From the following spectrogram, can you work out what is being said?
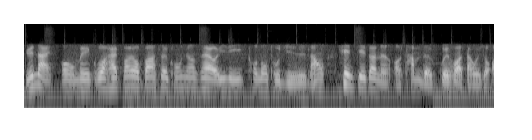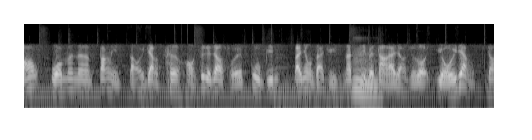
原来哦，美国还包有八十二空降师，还有一零一空中突击师。然后现阶段呢，哦，他们的规划单位说，哦，我们呢帮你找一辆车，哦，这个叫所谓步兵班用载具。那基本上来讲，就是说有一辆比较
